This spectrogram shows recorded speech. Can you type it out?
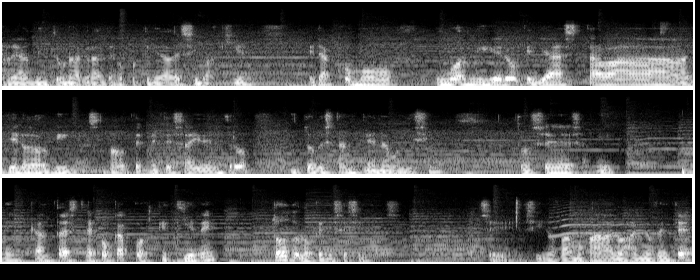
realmente unas grandes oportunidades, sino aquí era como un hormiguero que ya estaba lleno de hormigas, ¿no? Te metes ahí dentro y todo está en plena ebullición. Entonces a mí me encanta esta época porque tiene todo lo que necesitas. Si, nos vamos a los años 20,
